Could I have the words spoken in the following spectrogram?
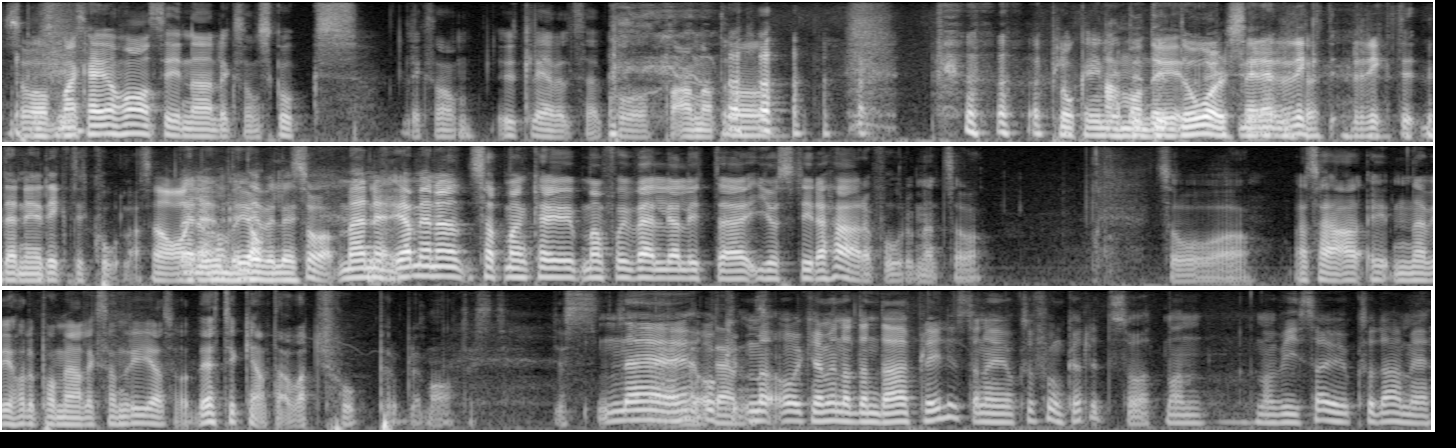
Så man kan ju ha sina liksom skogs, liksom utlevelser på, på annat håll. Ja. Plocka in lite The Doors. Men den, rikt, riktigt, den är riktigt cool alltså. Ja, den jo, men det är väl- så. Men eh, jag menar så att man kan ju, man får ju välja lite just i det här forumet så. Så, alltså när vi håller på med Alexandria så, det tycker jag inte har varit så problematiskt. Just, Nej, och, den- och jag menar den där playlisten har ju också funkat lite så att man, man visar ju också där med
